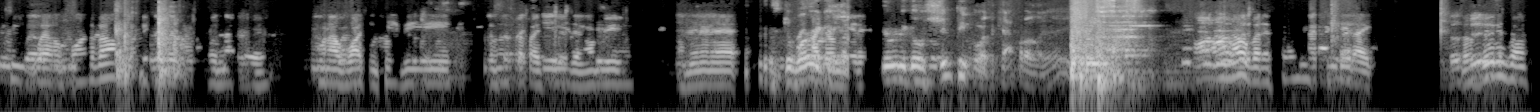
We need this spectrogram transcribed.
too well informed about because it was never- when I was watching TV, some of the stuff I see that I'm reading on the internet. It's the word. don't Like, you're gonna go shoot people at the Capitol. Like, hey. Oh, I know, but it's only like those buildings supposed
